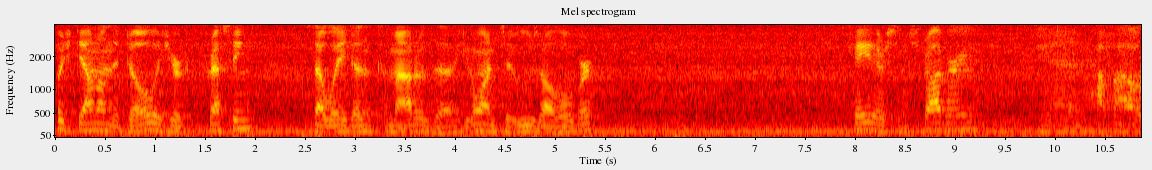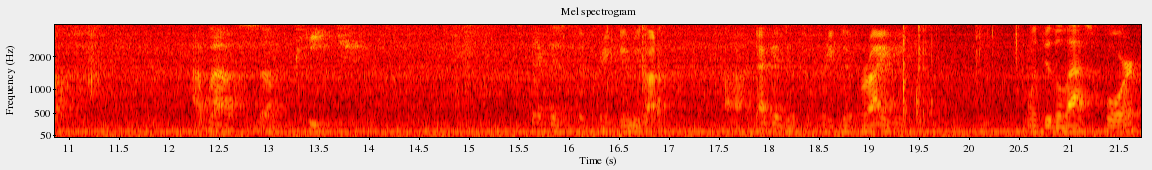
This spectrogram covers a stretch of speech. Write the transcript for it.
push down on the dough as you're pressing, so that way it doesn't come out of the, you don't want it to ooze all over. Okay, there's some strawberry. And how about, how about some peach? That gives a pretty good, we got uh, that gives us a pretty good variety. We'll do the last four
